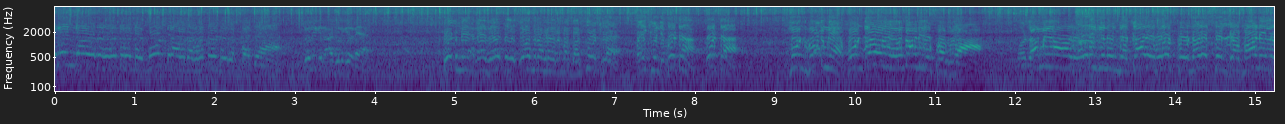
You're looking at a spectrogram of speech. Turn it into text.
இரண்டாவது வந்து கொண்டு மூன்றாவது வந்து கொண்டு இருப்பது சொல்லிக்கிறேன் சொல்லிக்கிறேன் போட்டுமே அண்ணே வேகத்துல சோதனை கூட நம்ம பஸ் ஓட்டல பைக் வண்டி போட்டா போட்டா மூணு போட்டுமே. மூன்றாவது வந்து கொண்டு இருப்பாங்க தமிழ்நாடு ஒருங்கிணைந்த காலை உழைப்பு நடத்துகின்ற மாநில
